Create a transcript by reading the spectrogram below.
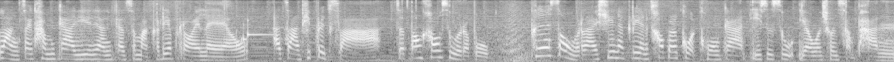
หลังจากทำการยืนยันการสมัครเรียบร้อยแล้ว อาจารย์ที่ปรึกษาจะต้องเข้าสู่ระบบ เพื่อส่งรายชื่อนักเรียนเข้าประกวดโครงการ i s u z u เยาวชนสัมพันธ์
